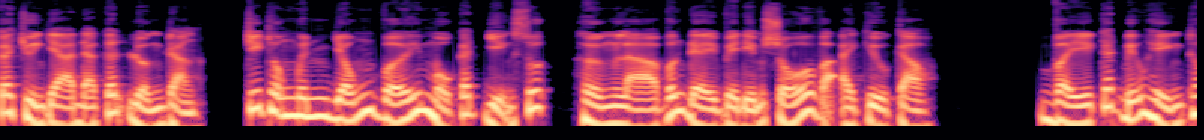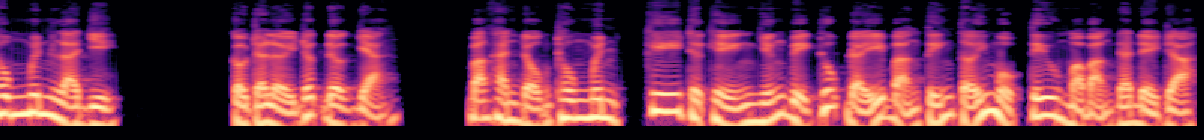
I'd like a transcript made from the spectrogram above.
các chuyên gia đã kết luận rằng, trí thông minh giống với một cách diễn xuất hơn là vấn đề về điểm số và iq cao. Vậy cách biểu hiện thông minh là gì? Câu trả lời rất đơn giản. Bạn hành động thông minh khi thực hiện những việc thúc đẩy bạn tiến tới mục tiêu mà bạn đã đề ra.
